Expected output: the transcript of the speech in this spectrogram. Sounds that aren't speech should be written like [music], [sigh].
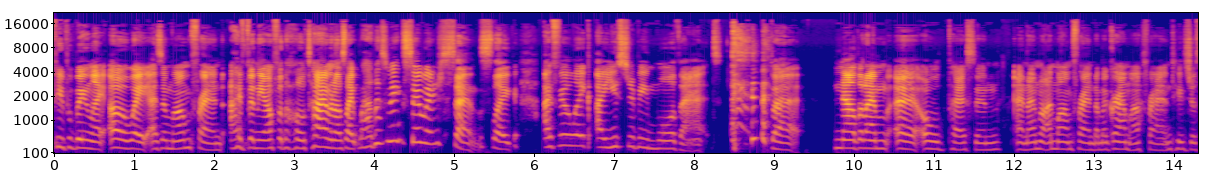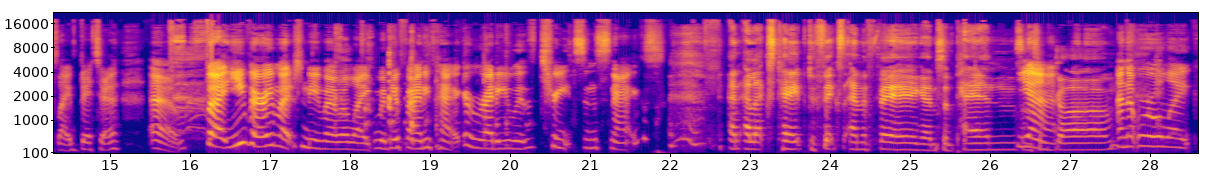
people being like, "Oh wait, as a mom friend, I've been the alpha the whole time," and I was like, "Wow, this makes so much sense." Like, I feel like I used to be more that, [laughs] but now that I'm an old person and I'm not a mom friend, I'm a grandma friend who's just like bitter. Um, [laughs] but you very much, Nemo, are like with your fanny pack ready with treats and snacks. And lx tape to fix anything and some pens and Yeah. some gum And that we're all like,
